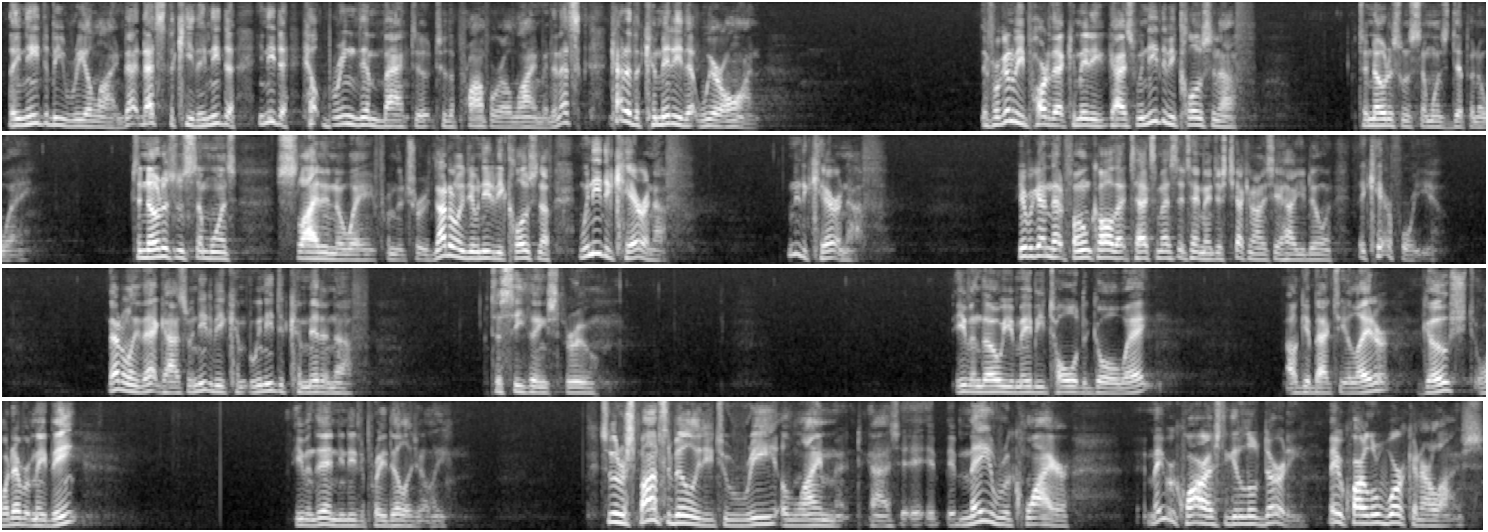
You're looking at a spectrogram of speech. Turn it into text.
They need to be realigned. That, that's the key. They need to, you need to help bring them back to, to the proper alignment. And that's kind of the committee that we're on. If we're going to be part of that committee, guys, we need to be close enough to notice when someone's dipping away, to notice when someone's sliding away from the truth. Not only do we need to be close enough, we need to care enough. We need to care enough. You ever gotten that phone call, that text message? Hey, man, just checking on you, see how you're doing. They care for you. Not only that, guys, we need to, be com- we need to commit enough to see things through. Even though you may be told to go away, I'll get back to you later, ghost, or whatever it may be. Even then, you need to pray diligently. So, the responsibility to realignment, guys, it, it, may require it may require us to get a little dirty. It may require a little work in our lives.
